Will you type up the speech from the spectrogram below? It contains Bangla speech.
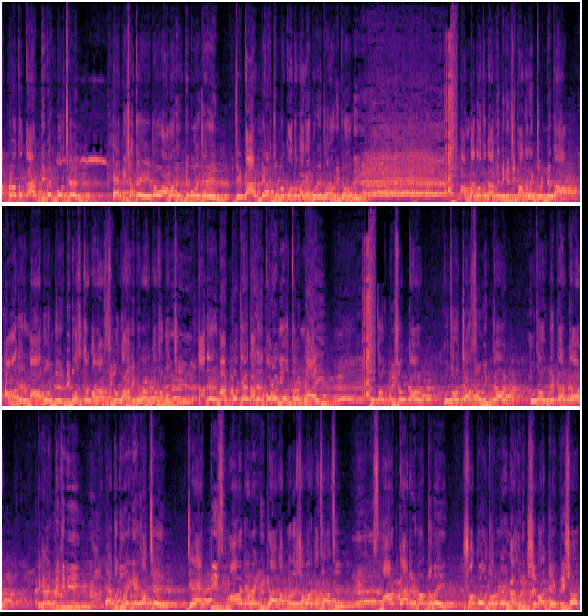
আপনারা তো কার্ড দিবেন বলছেন। একই সাথে এটাও আমাদেরকে বলে যাবেন যে কার্ড নেওয়ার জন্য কত টাকা করে চাঁদা দিতে হবে। আমরা গতকালকে দেখেছি তাদের একজন নেতা আমাদের মা বোনদের বিবস্ত্র করার, শ্লীলতাহানি করার কথা বলছে। তাদের মাঠ পর্যায়ে তাদের কোনো নিয়ন্ত্রণ নাই। কোথাও কৃষক কার্ড কোথাও চা শ্রমিক কার্ড কোথাও বেকার কার্ড এখানে পৃথিবী এত দূরে গিয়ে যাচ্ছে। যে একটি স্মার্ট এনআইডি কার্ড আপনাদের সবার কাছে আছে। স্মার্ট কার্ডের মাধ্যমে সকল ধরনের নাগরিক সেবা, যে কৃষক,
